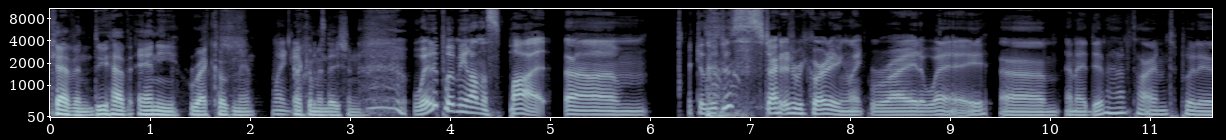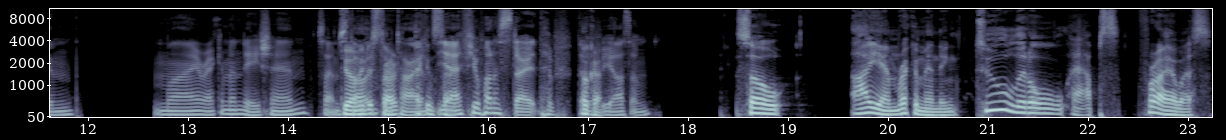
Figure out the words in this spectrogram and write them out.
Kevin, do you have any recommend My recommendation? Way to put me on the spot. Um because we just started recording like right away. Um and I didn't have time to put in my recommendation. So I'm Do you want me to start? I can start. Yeah, if you want to start, that, that Okay. would be awesome. So, I am recommending two little apps for iOS,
